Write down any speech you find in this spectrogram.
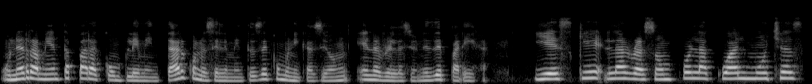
una herramienta para complementar con los elementos de comunicación en las relaciones de pareja. Y es que la razón por la cual muchas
